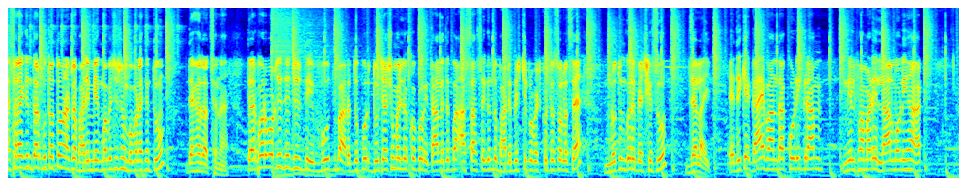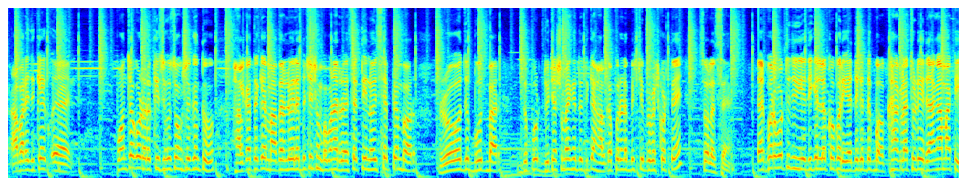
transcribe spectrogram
এছাড়া কিন্তু আর কোথাও তেমন একটা ভারী মেঘমা বেশি সম্ভাবনা কিন্তু দেখা যাচ্ছে না। তার পরবর্তীতে যদি বুধবার দুপুর দুটার সময় লক্ষ্য করি, তাহলে দেখব আস্তে আস্তে কিন্তু ভারী বৃষ্টি প্রবেশ করতে চলেছে নতুন করে বেশ কিছু জেলায়। এদিকে গায়ে গায়েবান্ধা কুড়িগ্রাম, নীলফামারী লালমনিহাট আবার এদিকে পঞ্চগড়ের কিছু কিছু অংশ কিন্তু হালকা থেকে মাদার লেভেলে বেশি সম্ভাবনা রয়েছে। তিনই সেপ্টেম্বর, রোজ বুধবার দুপুর দুইটার সময় কিন্তু এদিকে হালকা পরিমাণে বৃষ্টি প্রবেশ করতে চলেছে। এর পরবর্তী যদি এদিকে লক্ষ্য করি, এদিকে দেখব খাগড়াছড়ি, রাঙামাটি,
